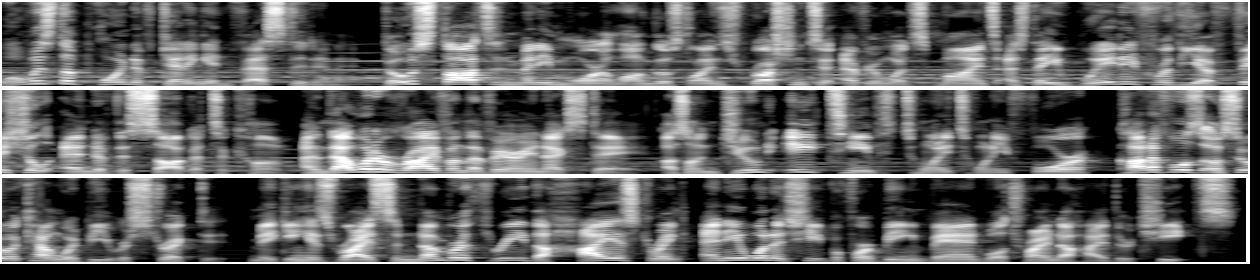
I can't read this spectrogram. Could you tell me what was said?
what was the point of getting invested in it? Those thoughts and many more along those lines rushed into everyone's minds as they waited for the official end of this saga to come. And that would arrive on the very next day, as on June 18th, 2024, Cloutiful's Osu account would be restricted, making his rise to number 3 the highest rank anyone achieved before being banned while trying to hide their cheats.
